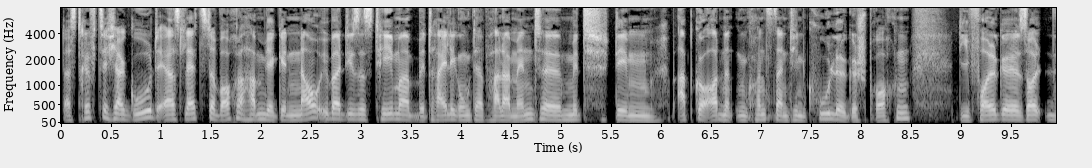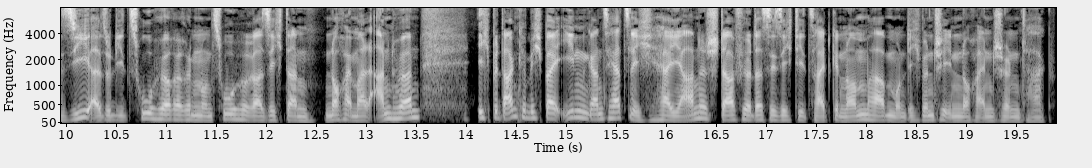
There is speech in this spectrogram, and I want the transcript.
Das trifft sich ja gut. Erst letzte Woche haben wir genau über dieses Thema Beteiligung der Parlamente mit dem Abgeordneten Konstantin Kuhle gesprochen. Die Folge sollten Sie, also die Zuhörerinnen und Zuhörer, sich dann noch einmal anhören. Ich bedanke mich bei Ihnen ganz herzlich, Herr Janisch, dafür, dass Sie sich die Zeit genommen haben und ich wünsche Ihnen noch einen schönen Tag.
